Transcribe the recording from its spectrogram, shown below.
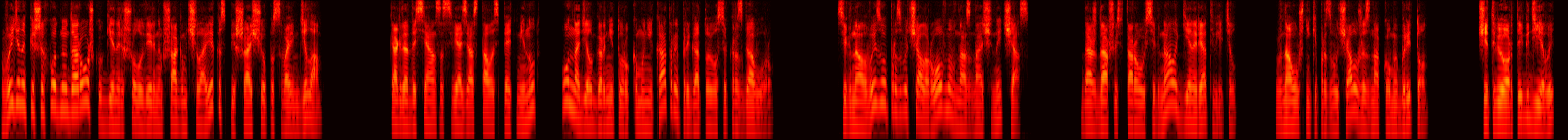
Выйдя на пешеходную дорожку, Генри шел уверенным шагом человека, спешащего по своим делам. Когда до сеанса связи осталось пять минут, он надел гарнитуру коммуникатора и приготовился к разговору. Сигнал вызова прозвучал ровно в назначенный час. Дождавшись второго сигнала, Генри ответил. В наушнике прозвучал уже знакомый баритон. Четвертый, где вы?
